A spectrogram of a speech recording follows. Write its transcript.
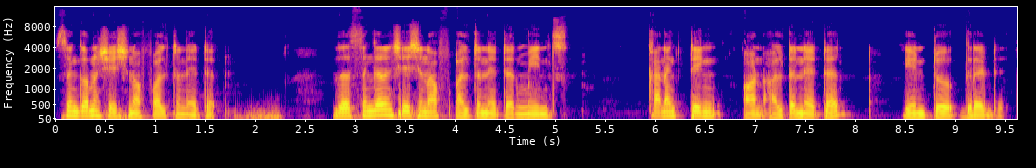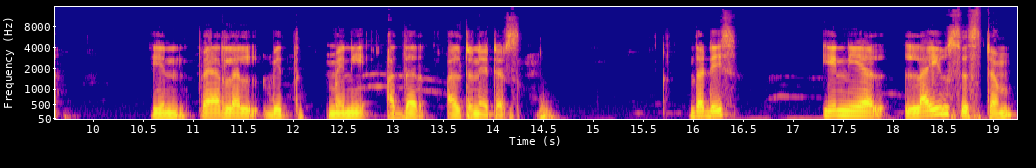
Synchronization of alternator. The synchronization of alternator means connecting an alternator into grid in parallel with many other alternators. That is, in a live system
